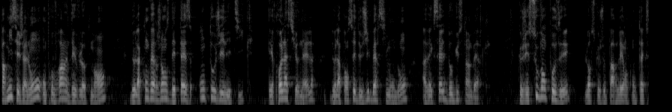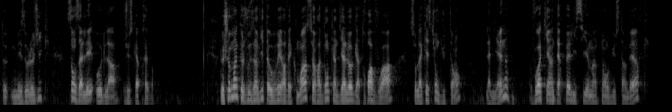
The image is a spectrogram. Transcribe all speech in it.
Parmi ces jalons, on trouvera un développement de la convergence des thèses ontogénétiques et relationnelles de la pensée de Gilbert Simondon avec celle d'Augustin Berck, que j'ai souvent posée lorsque je parlais en contexte mésologique, sans aller au-delà jusqu'à présent. Le chemin que je vous invite à ouvrir avec moi sera donc un dialogue à trois voix sur la question du temps, la mienne, voix qui interpelle ici et maintenant Augustin Berck,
